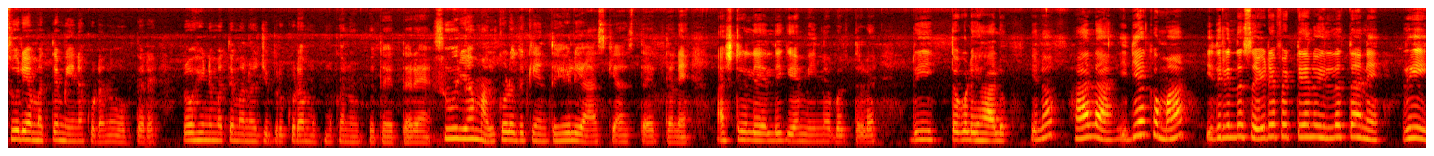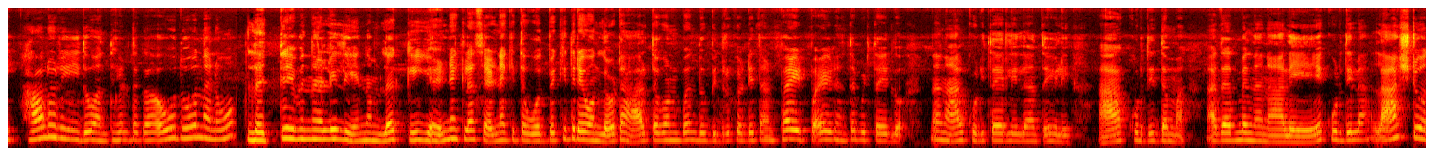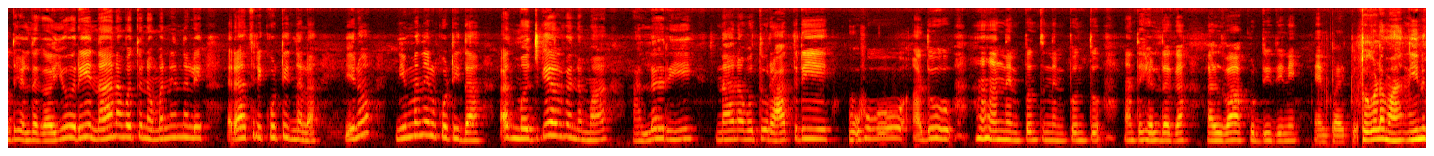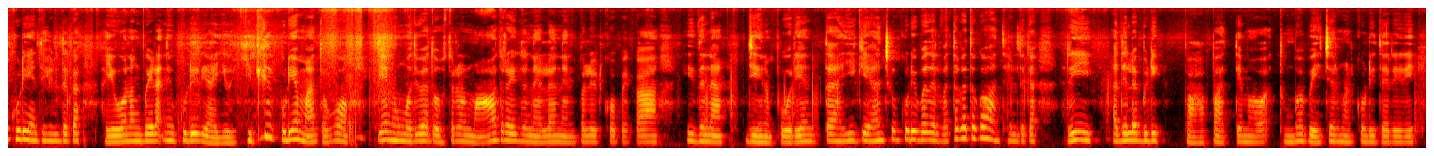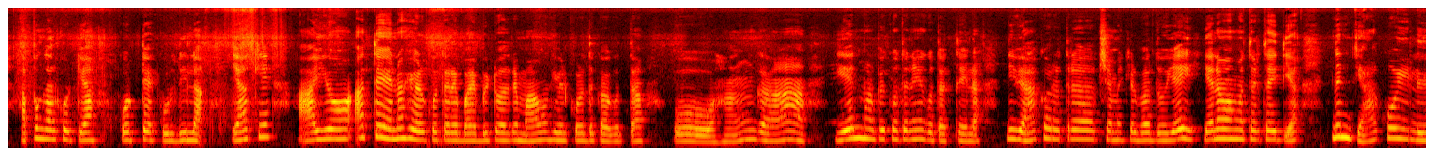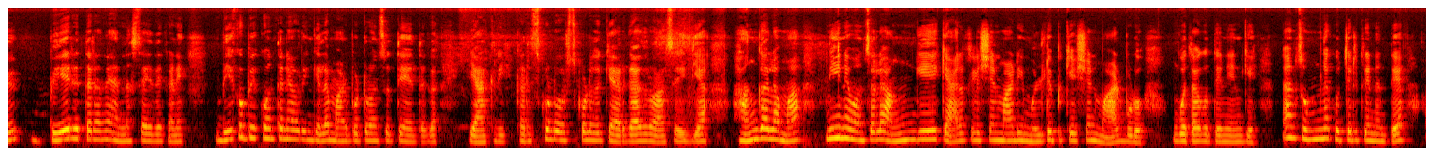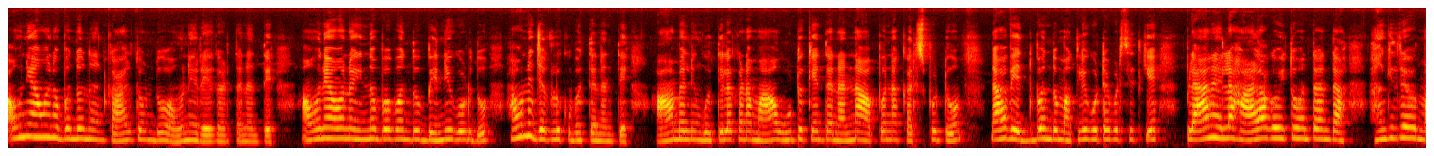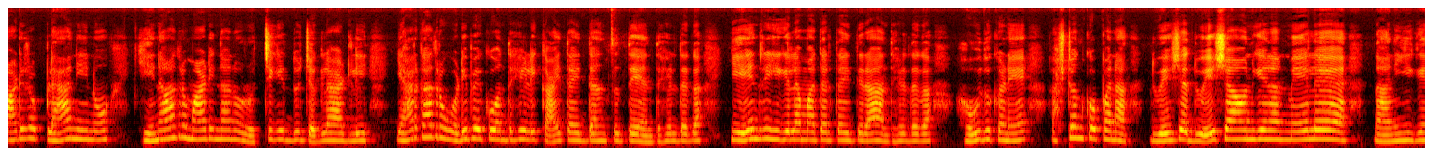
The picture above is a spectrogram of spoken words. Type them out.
ಸೂರ್ಯ ಮತ್ತು ಮೀನ ಕೂಡ ಹೋಗ್ತಾರೆ. ರೋಹಿಣಿ ಮತ್ತು ಮನೋಜ್ ಇಬ್ಬರು ಕೂಡ ಮುಖ ಮುಖ ನೋಡ್ಕೋತಾ ಇರ್ತಾರೆ. ಸೂರ್ಯ ಮಲ್ಕೊಳ್ಳೋದಕ್ಕೆ ಅಂತ ಹೇಳಿ ಹಾಸಿಗೆ ಹಾಸ್ತಾ ಇರ್ತಾನೆ. ಅಷ್ಟರಲ್ಲಿ ಅಲ್ಲಿಗೆ ಮೀನ ಬರ್ತಾಳೆ. ರೀ, ತಗೊಳ್ಳಿ ಹಾಲು. ಏನೋ, ಹಾಲಾ? ಇದ್ಯಾಕಮ್ಮ? ಇದರಿಂದ ಸೈಡ್ ಎಫೆಕ್ಟ್ ಏನು ಇಲ್ಲ ತಾನೆ. ರೀ, ಹಾಲು ರೀ ಇದು ಅಂತ ಹೇಳಿದಾಗ, ಹೌದು, ನಾನು ಲತ್ತೇವನಹಳ್ಳಿಲಿ ನಮ್ಮ ಲಕ್ಕಿ ಎರಡನೇ ಕ್ಲಾಸ್ ಎರಡನೇಕಿಂತ ಓದ್ಬೇಕಿದ್ರೆ ಒಂದು ಲೋಟ ಹಾಲು ತೊಗೊಂಡು ಬಂದು ಬಿದ್ರು ಕಡ್ಡಿ ತಾನು ಪೈಡ್ ಪೈಡ್ ಅಂತ ಬಿಡ್ತಾ ಇದ್ಲು. ನಾನು ಹಾಲು ಕುಡಿತಾ ಇರಲಿಲ್ಲ ಅಂತ ಹೇಳಿ. ಆ ಕುಡ್ದಿದ್ದಮ್ಮ. ಅದಾದ್ಮೇಲೆ ನಾನು ಹಾಲೇ ಕುಡ್ದಿಲ್ಲ. ಲಾಸ್ಟು ಅಂತ ಹೇಳಿದಾಗ, ಅಯ್ಯೋ ರೀ, ನಾನು ಅವತ್ತು ನಮ್ಮ ಮನೆಯಲ್ಲಿ ರಾತ್ರಿ ಕೊಟ್ಟಿದ್ನಲ್ಲ. ಏನೋ ನಿಮ್ಮ ಮನೇಲಿ ಕೊಟ್ಟಿದ್ದ? ಅದು ಮಜ್ಜಿಗೆ ಅಲ್ವೇನಮ್ಮ? ಅಲ್ಲ ರೀ, ನಾನು ಅವತ್ತು ರಾತ್ರಿ ಓಹೋ, ಅದು ನೆನಪಂತು ನೆನಪಂತು ಅಂತ ಹೇಳಿದಾಗ, ಅಲ್ವಾ ಕುಡ್ದಿದ್ದೀನಿ, ನೆನಪಾಯ್ತು. ತಗೊಳಮ್ಮ, ನೀನು ಕುಡಿ ಅಂತ ಹೇಳಿದಾಗ, ಅಯ್ಯೋ, ನಂಗೆ ಬೇಡ, ನೀವು ಕುಡೀರಿ, ಅಯ್ಯೋ ಇಡ್ಲಿ ಕುಡಿಯಮ್ಮ ತಗೋ. ಏನು, ಮದುವೆ ದೋಸ್ತರಲ್ಲಿ ಮಾತ್ರ ಇದನ್ನೆಲ್ಲ ನೆನಪಲ್ಲಿ ಇಟ್ಕೋಬೇಕಾ? ಇದನ್ನು ಪೂರಿ ಅಂತ ಹೀಗೆ ಹಂಚ್ಕೊಂಡು ಕುಡಿಬೋದಲ್ವ ತಗೋ ತಗೋ ಅಂತ ಹೇಳಿದಾಗ, ರೀ, ಅದೆಲ್ಲ ಬಿಡಿ ಪಾಪ ಅತ್ತೆ ಮಾವ, ತುಂಬ ಬೇಜಾರು ಮಾಡ್ಕೊಂಡಿದ್ದಾರೆ ರೀ. ಅಪ್ಪಂಗೆ ಹಾಲು ಕೊಟ್ಯಾ? ಕೊಟ್ಟೆ, ಕುಡ್ದಿಲ್ಲ. ಯಾಕೆ? ಅಯ್ಯೋ, ಅತ್ತೆ ಏನೋ ಹೇಳ್ಕೊತಾರೆ, ಬಾಯ್ಬಿಟ್ಟು. ಆದರೆ ಮಾವಂಗೆ ಹೇಳ್ಕೊಳೋದಕ್ಕಾಗುತ್ತಾ ಓ, ಹಂಗಾ? ಏನು ಮಾಡಬೇಕು ಅಂತಲೇ ಗೊತ್ತಾಗ್ತಾ ಇಲ್ಲ. ನೀವು ಯಾಕೆ ಅವ್ರ ಹತ್ರ ಕ್ಷಮೆ ಕೇಳಬಾರ್ದು? ಏಯ್, ಏನೋ ಮಾತಾಡ್ತಾ ಇದೆಯಾ? ನನಗೆ ಯಾಕೋ ಇಲ್ಲಿ ಬೇರೆ ಥರನೇ ಅನ್ನಿಸ್ತಾ ಇದೆ ಕಣೆ. ಬೇಕು ಬೇಕು ಅಂತಲೇ ಅವ್ರು ಹಿಂಗೆಲ್ಲ ಮಾಡಿಬಿಟ್ರು ಅನಿಸುತ್ತೆ ಅಂತಾಗ. ಯಾಕ್ರಿ ಕರೆಸ್ಕೊಂಡು ಒರೆಸ್ಕೊಳ್ಳೋದಕ್ಕೆ ಯಾರಿಗಾದ್ರೂ ಆಸೆ ಇದೆಯಾ? ಹಂಗಲ್ಲಮ್ಮ. ನೀನೇ ಒಂದ್ಸಲ ಹಂಗೆ ಕ್ಯಾಲ್ಕುಲೇಷನ್ ಮಾಡಿ ಮಲ್ಟಿಪ್ಲಿಕೇಶನ್ ಮಾಡಿಬಿಡು. ಗೊತ್ತಾಗುತ್ತೆ ನಿನಗೆ. ನಾನು ಸುಮ್ಮನೆ ಕೂತಿರ್ತೀನಂತೆ. ಅವನೇ ಯಾವನೋ ಬಂದು ನನ್ನ ಕಾಲು ತೊಂಡು ಅವನೇ ರೇಗಾಡ್ತಾನಂತೆ. ಅವನೇ ಅವನ ಇನ್ನೊಬ್ಬ ಬಂದು ಬೆನ್ನಿಗೊಡ್ದು ಅವನೇ ಜಗಳಕ್ಕೂ ಬರ್ತಾನಂತೆ ಆಮೇಲೆ ನಿಂಗೆ ಗೊತ್ತಿಲ್ಲ ಕಣಮ್ಮ ಊಟಕ್ಕೆ ಅಂತ ನನ್ನ ಅಪ್ಪನ ಕರೆಸ್ಬಿಟ್ಟು ನಾವು ಎದ್ದು ಬಂದು ಮಕ್ಳಿಗೆ ಊಟ ಬಿಡ್ಸಿದ್ಕೆ ಪ್ಲ್ಯಾನ್ ಎಲ್ಲ ಹಾಳಾಗೋಯ್ತು ಅಂತ ಅಂದ. ಹಾಗಿದ್ರೆ ಅವ್ರು ಮಾಡಿರೋ ಪ್ಲ್ಯಾನ್ ಏನು? ಏನಾದರೂ ಮಾಡಿ ನಾನು ರೊಚ್ಚಿಗೆದ್ದು ಜಗಳ ಆಡಲಿ, ಯಾರಿಗಾದ್ರೂ ಹೊಡಿಬೇಕು ಅಂತ ಹೇಳಿ ಕಾಯ್ತಾ ಇದ್ದ ಅನಿಸುತ್ತೆ ಅಂತ ಹೇಳಿದಾಗ, ಏನ್ರಿ ಹೀಗೆಲ್ಲ ಮಾತಾಡ್ತಾ ಇದ್ದೀರಾ ಅಂತ ಹೇಳಿದಾಗ, ಹೌದು ಕಣೆ, ಅಷ್ಟೊಂದು ಕೋಪನ. ದ್ವೇಷ ದ್ವೇಷ ಅವನಿಗೆ ನನ್ನ ಮೇಲೆ. ನಾನು ಈಗ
